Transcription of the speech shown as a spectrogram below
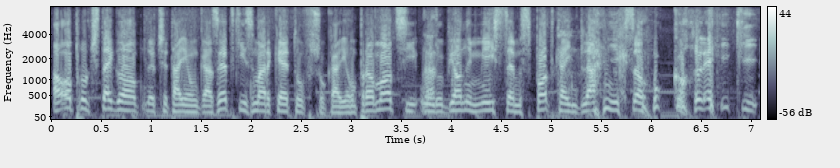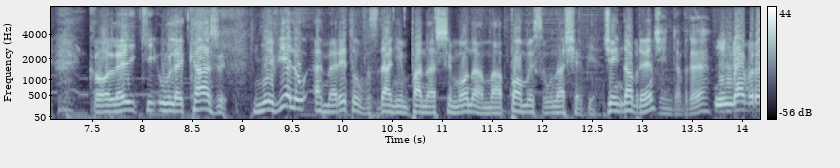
a oprócz tego czytają gazetki z marketów, szukają promocji. Na... Ulubionym miejscem spotkań dla nich są kolejki. Kolejki u lekarzy. Niewielu emerytów, zdaniem pana Szymona, ma pomysł na siebie. Dzień dobry. Dzień dobry. Dzień dobry.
